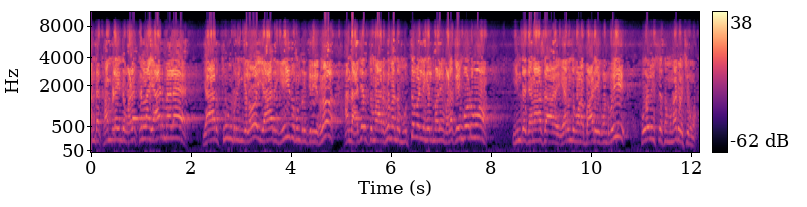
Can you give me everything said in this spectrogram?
அந்த கம்ப்ளைண்ட் வழக்கெல்லாம் யார் மேல? யார் தூண்டுறீங்களோ யார் எய்து கொண்டிருக்கிறீர்களோ அந்த அஜர்த்துமார்களும் அந்த முத்தவள்ளிகள் மேலையும் வழக்கையும் போடுவோம். இந்த ஜனாசா இறந்து போன பாடியை கொண்டு போய் போலீஸ் ஸ்டேஷன் முன்னாடி வச்சிருவோம்.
